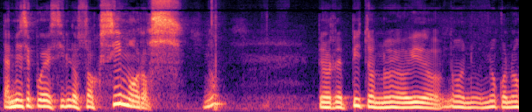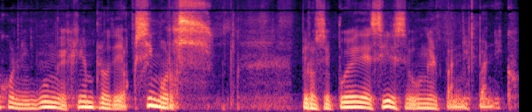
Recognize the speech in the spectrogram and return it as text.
también se puede decir los oxímoros. ¿no? Pero repito, no he oído, no, conozco ningún ejemplo de oxímoros, pero se puede decir según el panhispánico.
